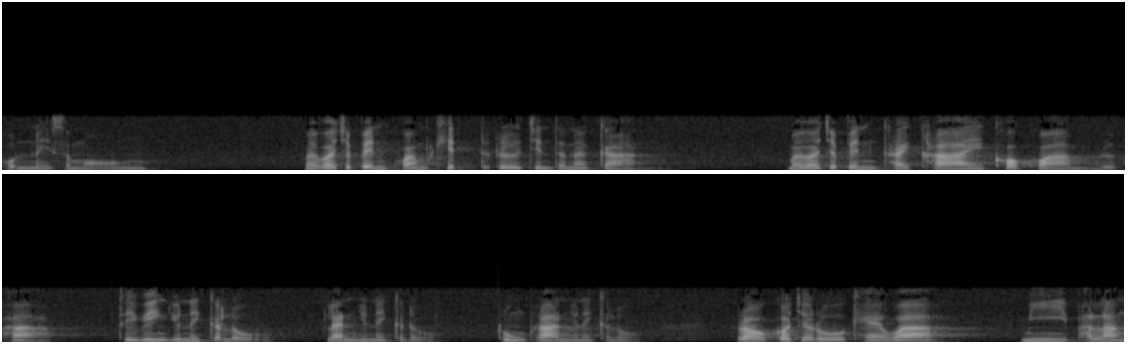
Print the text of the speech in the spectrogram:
ผลในสมอง ไม่ว่าจะเป็นความคิดหรือจินตนาการ ไม่ว่าจะเป็นคล้ายๆข้อความหรือภาพที่วิ่งอยู่ในกะโหลกแล่นอยู่ในกระโหลกรุ่งพล่านอยู่ในกะโหลก เราก็จะรู้แค่ว่ามีพลัง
